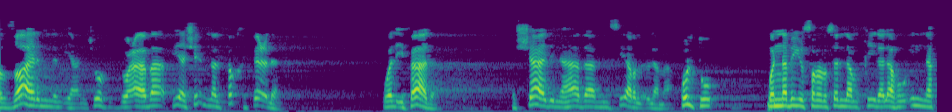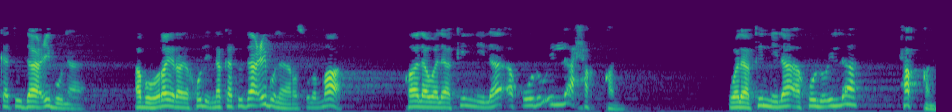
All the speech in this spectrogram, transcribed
فالظاهر من يعني شوف الدعابة فيها شيء من الفقه فعلا والإفادة. الشاهد أن هذا من سير العلماء. قلت والنبي صلى الله عليه وسلم قيل له إنك تداعبنا. أبو هريرة يقول إنك تداعبنا يا رسول الله. قال ولكني لا أقول إلا حقا. ولكني لا أقول إلا حقا.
